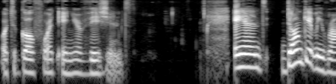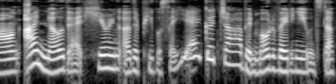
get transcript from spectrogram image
or to go forth in your visions. And don't get me wrong. I know that hearing other people say, yeah, good job and motivating you and stuff,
